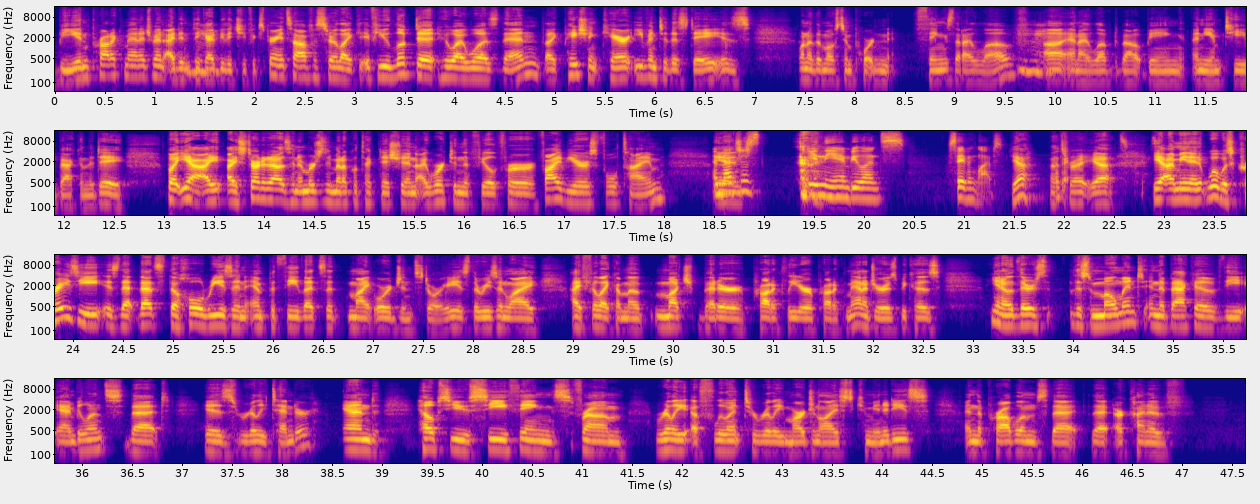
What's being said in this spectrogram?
be in product management. I didn't mm-hmm. think I'd be the chief experience officer. Like, if you looked at who I was then, like patient care, even to this day, is one of the most important things that I love mm-hmm. uh, and I loved about being an EMT back in the day. But yeah, I, I started out as an emergency medical technician. I worked in the field for five years full time. And, and that's just in the ambulance saving lives. Yeah, that's okay. right. Yeah. Yeah, I mean, what was crazy is that that's the whole reason empathy, that's a, my origin story, is the reason why I feel like I'm a much better product leader or product manager is because, you know, there's this moment in the back of the ambulance that is really tender and helps you see things from really affluent to really marginalized communities and the problems that that are kind of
